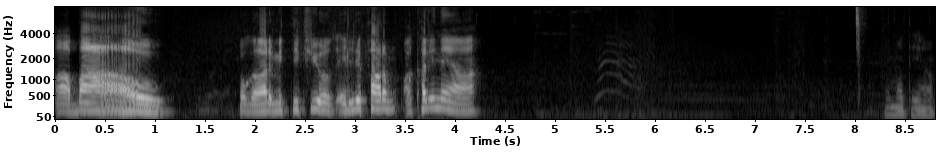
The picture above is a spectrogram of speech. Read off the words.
Abao. Çok ağır mitik yiyoruz. 50 farm. Akali ne ya? Cık, Olmadı ya.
